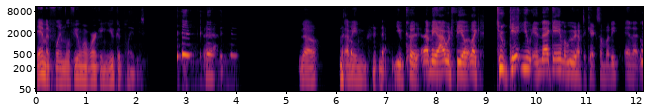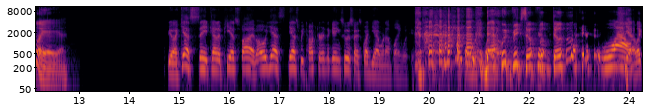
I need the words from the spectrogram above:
Damn it, Flame. Well, if you weren't working, you could play these. Eh. No, I mean, No. you could. I mean, I would feel like to get you in that game, we would have to kick somebody, and that Oh yeah, yeah. be like, "Yes, Sade got a PS5. Oh yes, yes, we talked her into getting Suicide Squad. Yeah, we're not playing with you." that would be so fucked up. Wow. Yeah, like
